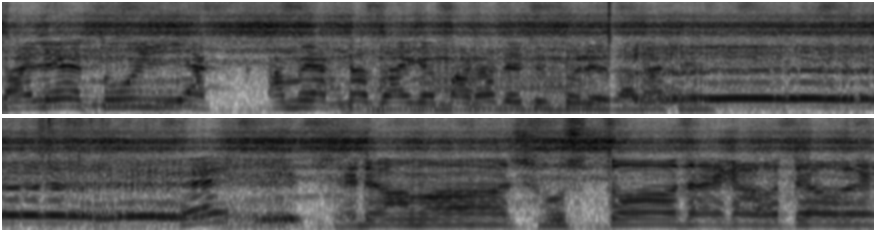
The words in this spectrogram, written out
তাইলে তুই এক আমি একটা জায়গায় পাঠাতে তুই চলে যা নাকি? এই সেটা আমার সুস্থ জায়গা হতে হবে।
